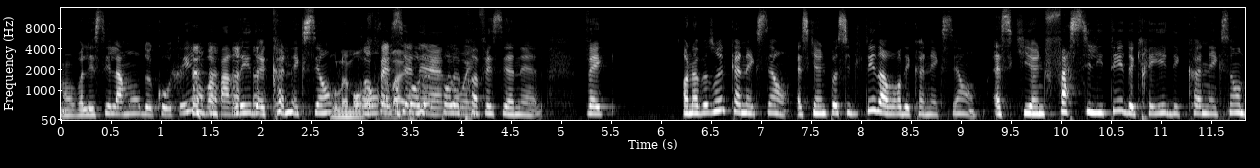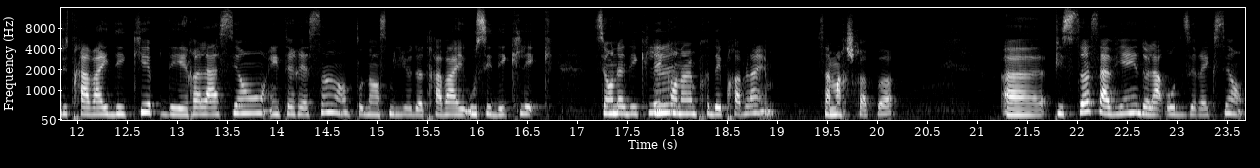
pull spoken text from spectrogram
On va laisser l'amour de côté, on va parler de connexion Pour le monde travail. pour le, pour le oui. professionnel. Fait que, on a besoin de connexion. Est-ce qu'il y a une possibilité d'avoir des connexions? Est-ce qu'il y a une facilité de créer des connexions, du travail d'équipe, des relations intéressantes dans ce milieu de travail où c'est des clics? Si on a des clics, Mm. on a un des problèmes. Ça ne marchera pas. Euh, Puis ça, ça vient de la haute direction.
